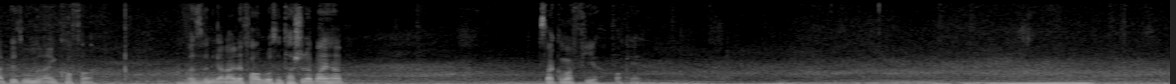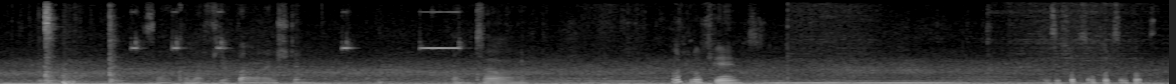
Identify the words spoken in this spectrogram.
Drei Personen in einen Koffer. Was ist, wenn ich alleine fahre und bloß eine Tasche dabei habe? 2,4. Okay. Bar einstellen. Enter. Und los geht's. Und sie putzt und putzt und putzt.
